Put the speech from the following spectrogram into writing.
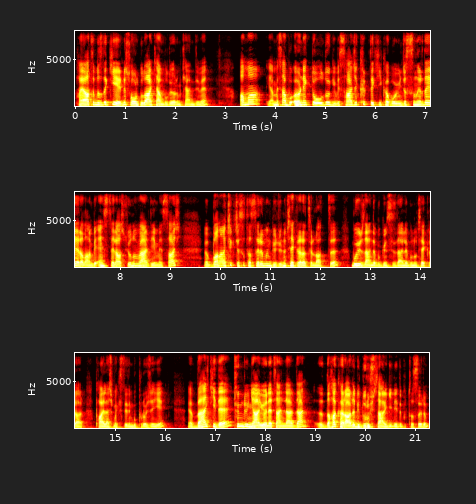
hayatımızdaki yerini sorgularken buluyorum kendimi. Ama ya mesela bu örnekte olduğu gibi sadece 40 dakika boyunca sınırda yer alan bir enstelasyonun verdiği mesaj e, bana açıkçası tasarımın gücünü tekrar hatırlattı. Bu yüzden de bugün sizlerle bunu tekrar paylaşmak istedim bu projeyi. Belki de tüm dünya yönetenlerden e, daha kararlı bir duruş sergiledi bu tasarım.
